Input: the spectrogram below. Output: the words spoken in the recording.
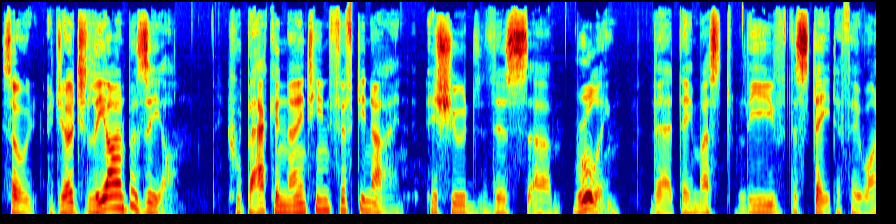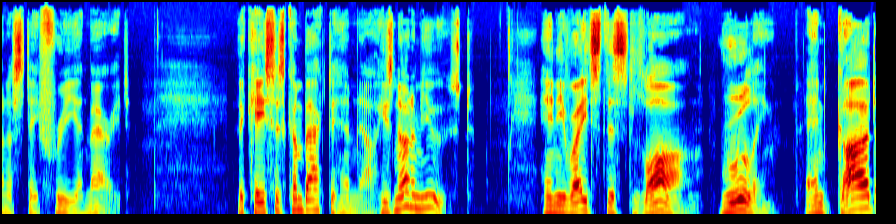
So Judge Leon Bazile, who back in 1959 issued this uh, ruling that they must leave the state if they want to stay free and married. The case has come back to him now. He's not amused. And he writes this long ruling. And God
